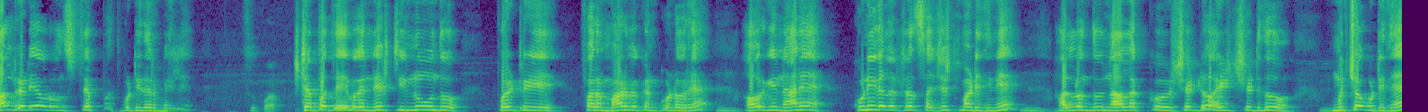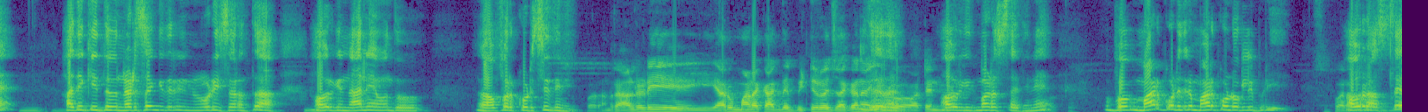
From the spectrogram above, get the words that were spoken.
ಆಲ್ರೆಡಿ ಅವರು ಒಂದು ಸ್ಟೆಪ್ ಹತ್ಬಿಟ್ಟಿದ್ದಾರೆ ಮೇಲೆ. ಸೂಪರ್ ಸ್ಟೆಪ್ ಹತ್ತಿ ಇವಾಗ ನೆಕ್ಸ್ಟ್ ಇನ್ನೂ ಒಂದು ಪೊಯಿಟ್ರಿ ಫಾರಮ್ ಮಾಡ್ಬೇಕು ಅಂದ್ಕೊಂಡವ್ರೆ ಅವ್ರಿಗೆ ನಾನೇ ಕುಣಿಗಲ್ ಹತ್ರ ಸಜೆಸ್ಟ್ ಮಾಡಿದ್ದೀನಿ. ಅಲ್ಲೊಂದು ನಾಲ್ಕು ಶೆಡ್ಡು ಐದು ಶೆಡ್ದು ಮುಚ್ಚೋಗ್ಬಿಟ್ಟಿದೆ. ಅದಕ್ಕಿದ್ದು ನಡ್ಸಂಗಿದ್ರೆ ನೀವು ನೋಡಿ ಸರ್ ಅಂತ ಅವ್ರಿಗೆ ನಾನೇ ಒಂದು ಆಫರ್ ಕೊಡಿಸಿದ್ದೀನಿ. ಅಂದ್ರೆ ಆಲ್ರೆಡಿ ಯಾರು ಮಾಡೋಕ್ಕಾಗದೆ ಬಿಟ್ಟಿರೋ ಜಾಗನ ಅವ್ರಿಗೆ ಇದು ಮಾಡಿಸ್ತಾ ಇದ್ದೀನಿ. ಮಾಡ್ಕೊಂಡಿದ್ರೆ ಮಾಡ್ಕೊಂಡು ಹೋಗ್ಲಿ ಬಿಡಿ. ಅವ್ರು ಅಷ್ಟೇ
